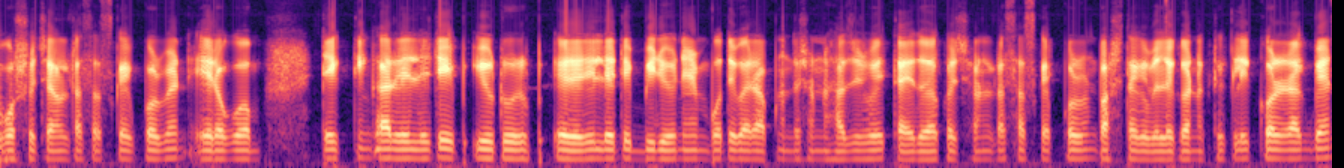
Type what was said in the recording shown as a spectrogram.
অবশ্যই চ্যানেলটা সাবস্ক্রাইব করবেন। এরকম technical relative YouTube relative video নিয়ে আমি প্রতিবার আপনাদের সামনে হাজির হই, তাই দয়া করে চ্যানেলটা সাবস্ক্রাইব করবেন পাশে থেকে বেলাইকন একটা ক্লিক করে রাখবেন।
